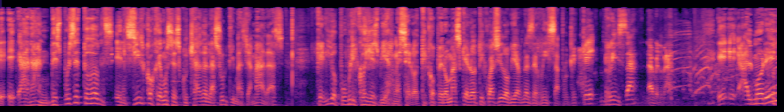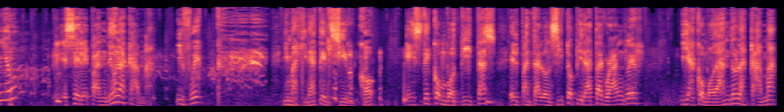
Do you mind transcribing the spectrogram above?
Eh, eh, Adán, después de todo el, circo que hemos escuchado en las últimas llamadas, querido público, hoy es viernes erótico, pero más que erótico ha sido viernes de risa, porque qué risa, la verdad. Eh, al moreño se le pandeó la cama y fue... Imagínate el circo, este con botitas, el pantaloncito pirata Wrangler y acomodando la cama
